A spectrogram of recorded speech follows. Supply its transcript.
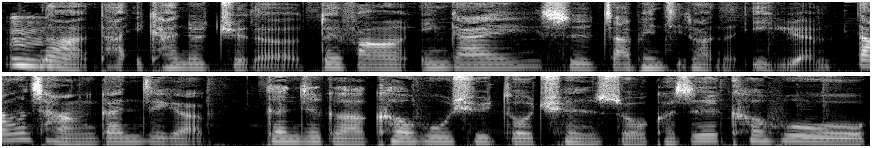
嗯，那他一看就觉得对方应该是诈骗集团的一员，当场跟这个跟这个客户去做劝说，可是客户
